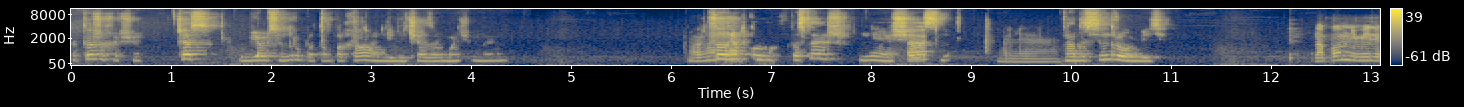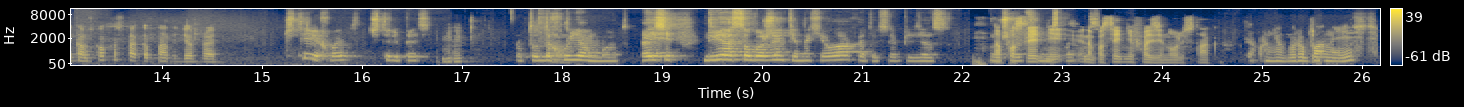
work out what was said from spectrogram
Я тоже хочу. Сейчас убьем Синдру, потом похаваем или час закончим, наверное. Можно? Что, рыбку поставишь? Не, сейчас Бля. надо Синдру убить. Напомни, миликам сколько стаков надо держать? 4 хватит, 4-5. Мгм. А то дохуя будет. А если две освобожденки на хилах, это все пиздец. На не последней, на последней фазе 0 стаков. Так у него барабаны есть?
